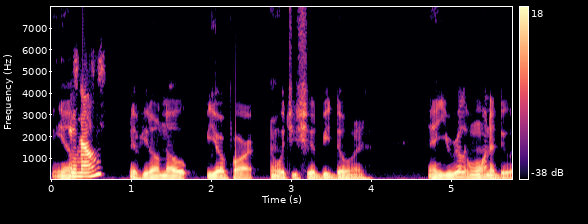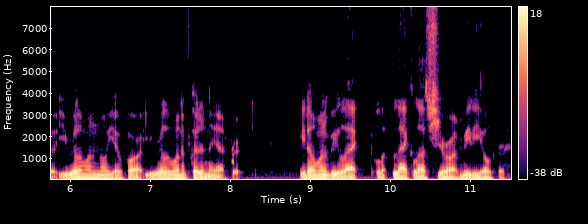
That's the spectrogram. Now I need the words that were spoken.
You know, You know? if you don't know your part and what you should be doing, and you really want to do it, you really want to know your part, you really want to put in the effort. You don't want to be lack, lackluster or mediocre.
